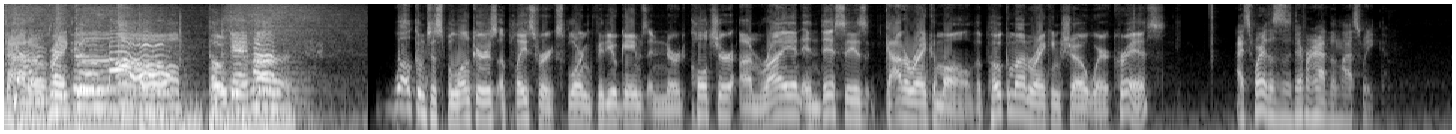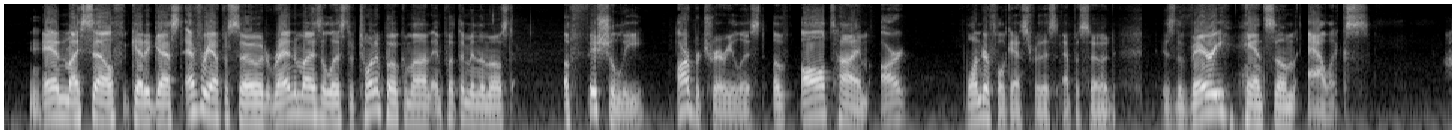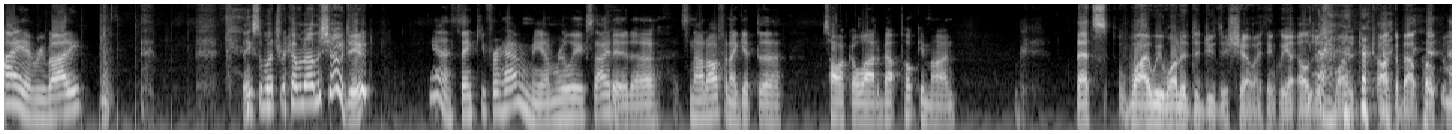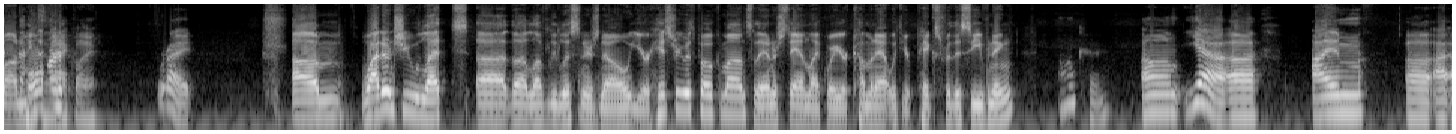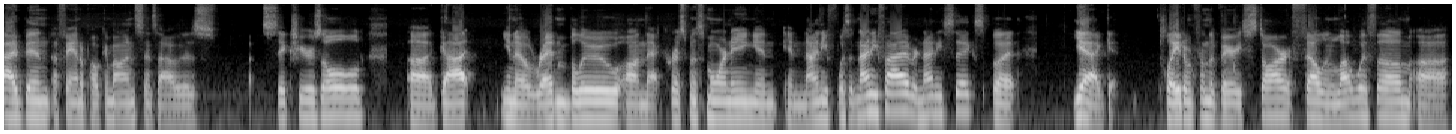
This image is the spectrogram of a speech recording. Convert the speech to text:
Gotta rank 'em all. Pokemon. Welcome to Spelunkers, a place for exploring video games and nerd culture. I'm Ryan, and this is Gotta Rank 'em All, the Pokemon ranking show where Chris I swear this is a different hat than last week. and myself get a guest every episode, randomize a list of 20 Pokemon, and put them in the most officially arbitrary list of all time. Our wonderful guest for this episode is the very handsome Alex. Hi, everybody. Thanks so much for coming on the show, dude. Yeah, thank you for having me. I'm really excited. Uh, it's not often I get to talk a lot about Pokemon. That's why we wanted to do this show. I think we all just wanted to talk about Pokemon more. Exactly. Right. Um, why don't you let uh, the lovely listeners know your history with Pokemon so they understand like where you're coming at with your picks for this evening? Okay. Um, yeah, uh, I'm. Uh, I, I've been a fan of Pokemon since I was six years old. Uh, got you know red and blue on that Christmas morning in in ninety was it ninety five or ninety six? But yeah, get, played them from the very start. Fell in love with them. Uh,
